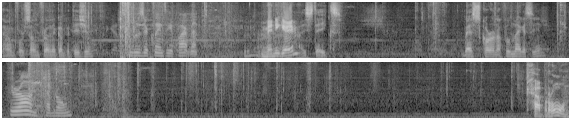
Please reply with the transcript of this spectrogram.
Down for some friendly competition? The loser cleans the apartment. Mini game? High stakes. Best score on a full magazine? You're on, cabron. Cabron.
